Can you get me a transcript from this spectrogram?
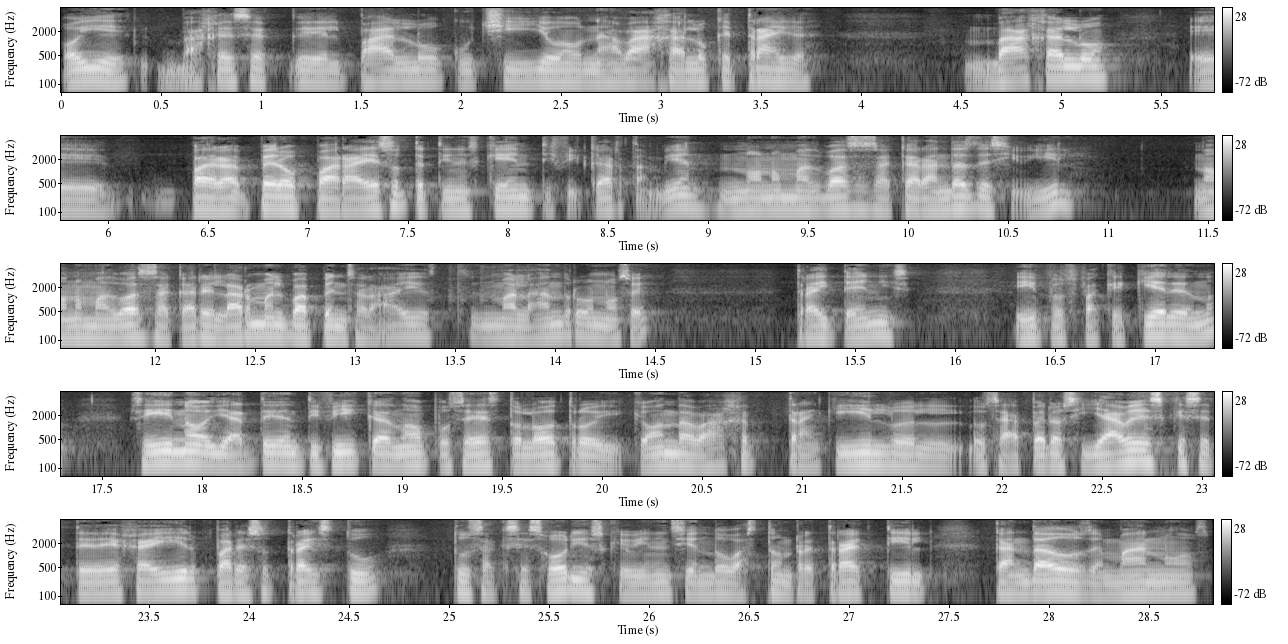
oye, baja ese, el palo, cuchillo, navaja, lo que traiga. Bájalo. eh, pero para eso te tienes que identificar también. No nomás vas a sacar, andas de civil. No nomás vas a sacar el arma, él va a pensar, ay, este es malandro, no sé. Trae tenis. Y pues, ¿para qué quieres, no? Sí, no, ya te identificas, ¿no? Pues esto, lo otro, y qué onda, baja tranquilo. o sea, pero si ya ves que se te deja ir, para eso traes tú tus accesorios que vienen siendo bastón retráctil, candados de manos,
